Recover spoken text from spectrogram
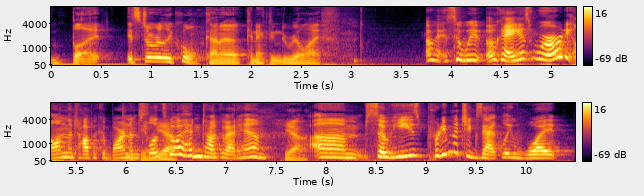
But it's still really cool, kind of connecting to real life. Okay, so we okay. I guess we're already on the topic of Barnum, so let's yeah. go ahead and talk about him. Yeah. Um. So he's pretty much exactly what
